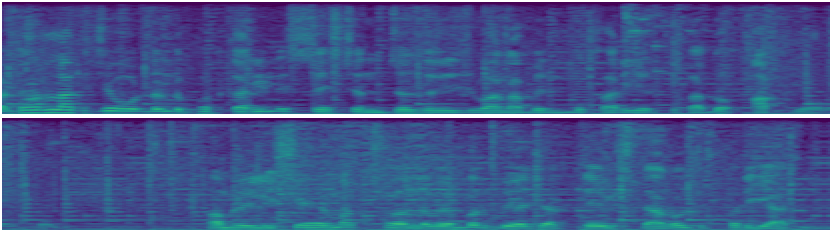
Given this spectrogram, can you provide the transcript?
અઢાર લાખ જેવો દંડ ફટકારીને સેશન જજ રિઝવાનાબેન બુખારીએ ચુકાદો આપ્યો હતો. અમરેલી શહેરમાં છ નવેમ્બર બે હજાર ત્રેવીસના રોજ ફરિયાદી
